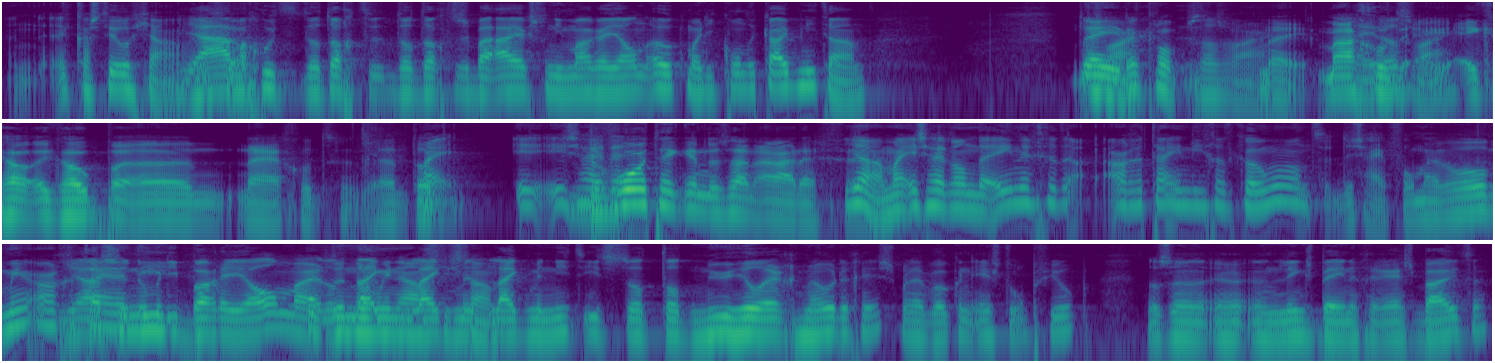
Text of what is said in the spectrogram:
een, een kasteeltje aan. Ja, maar goed, dat dachten, dat dachten ze bij Ajax van die Magajan ook, maar die kon de Kuip niet aan. Dat Nee, dat klopt. Dat is waar. Nee, maar Nee, goed, ik, ik, ho- ik hoop, eh, nou ja, goed. dat, Maar i- is hij de de- voortekenen zijn aardig. ja, eh. maar is hij dan de enige Argentijn die gaat komen? Want er zijn volgens mij wel wat meer Ja, Argentijnen ze noemen die Barreal, maar dat de lijkt, nominatie lijkt, me, staan. lijkt me niet iets dat, dat nu heel erg nodig is. Maar daar hebben we ook een eerste optie op. Dat is een, een, linksbenige rechtsbuiten.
